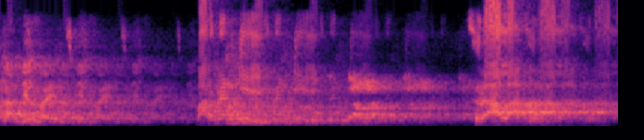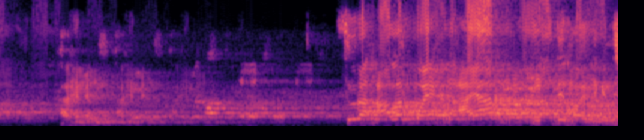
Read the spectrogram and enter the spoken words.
নাজিল পারবেন কি? সূরা আলা। সুরা কয়েকটা আয়াত নাজিল হয়েছে কিন্তু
